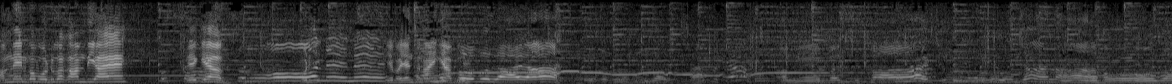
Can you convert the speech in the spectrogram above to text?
हमने इनको फ़ोटो का काम दिया है। देखिए अब ये भजन सुनाएँगे आपको। बुलाया। हमें बस जाना होगा।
